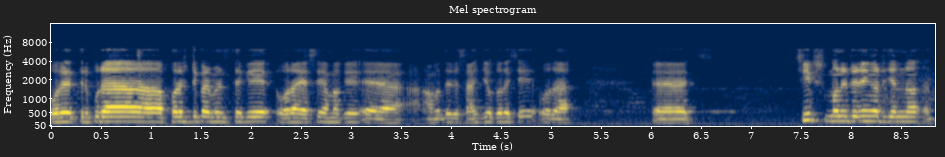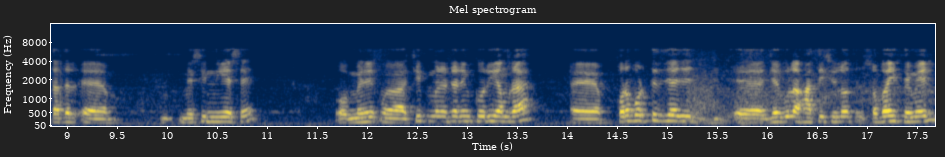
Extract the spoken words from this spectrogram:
পরে ত্রিপুরা ফরেস্ট ডিপার্টমেন্ট থেকে ওরা এসে আমাকে আমাদেরকে সাহায্য করেছে। ওরা চিপস মনিটরিং এর জন্য তাদের মেশিন নিয়েছে। ও চিপ মনিটরিং করি আমরা। পরবর্তী যে- যেগুলো হাতি ছিল, সবাই ফিমেল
